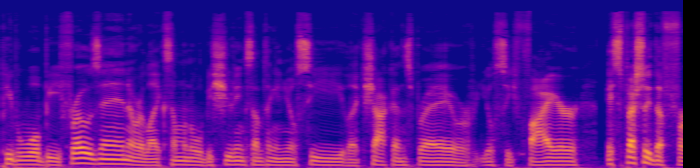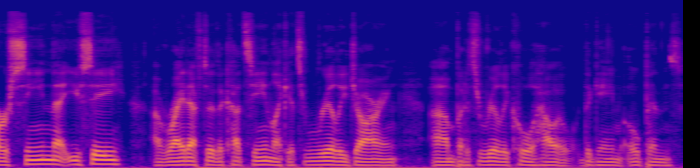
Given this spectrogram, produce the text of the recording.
people will be frozen or like someone will be shooting something and you'll see like shotgun spray or you'll see fire especially the first scene that you see uh, right after the cutscene like it's really jarring um, but it's really cool how the game opens.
